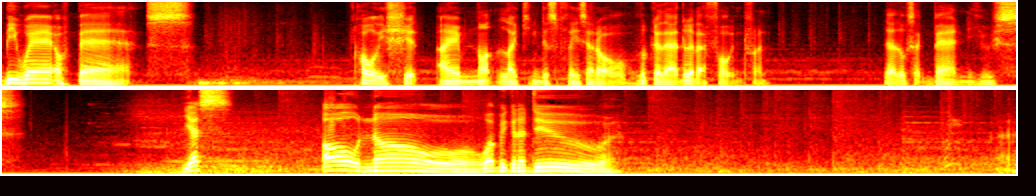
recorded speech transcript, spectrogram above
Beware of bears. Holy shit, I am not liking this place at all. Look at that, look at that fog in front. That looks like bad news. Yes. Oh no, what are we gonna do? Uh,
